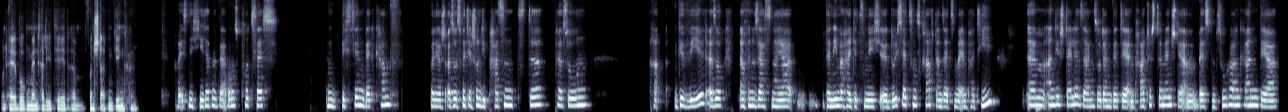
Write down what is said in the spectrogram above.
und Ellbogenmentalität ähm, vonstatten gehen können. Aber ist nicht jeder Bewerbungsprozess ein bisschen Wettkampf? Weil ja, also es wird ja schon die passendste Person gewählt. Also auch wenn du sagst, naja, dann nehmen wir halt jetzt nicht äh, Durchsetzungskraft, dann setzen wir Empathie ähm, mhm. an die Stelle, sagen so, dann wird der empathischste Mensch, der am besten zuhören kann, der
